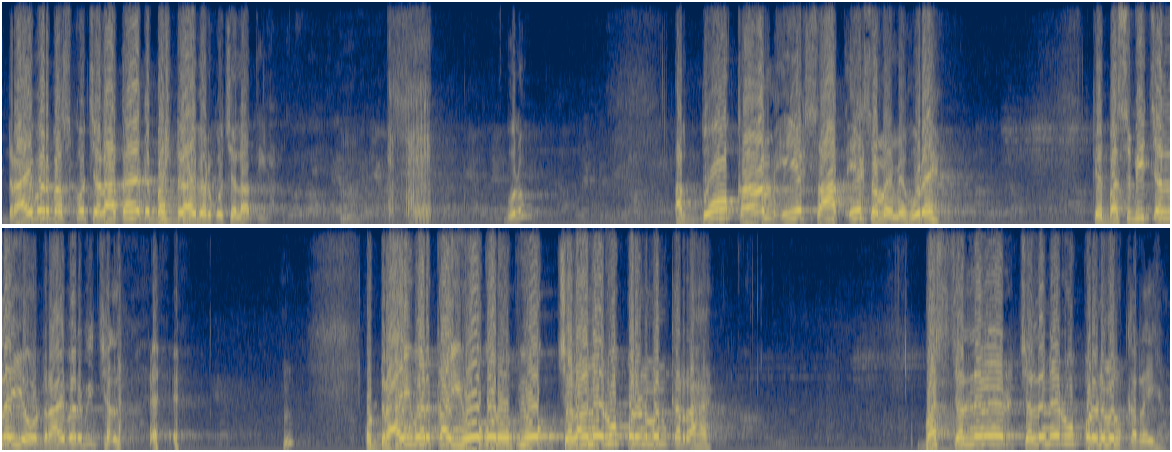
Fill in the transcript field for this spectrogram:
ड्राइवर बस को चलाता है कि बस ड्राइवर को चलाती है? बोलो। अब दो काम एक साथ एक समय में हो रहे कि बस भी चल रही हो ड्राइवर भी चल रहा है? और ड्राइवर का योग और उपयोग चलाने रूप परिणमन कर रहा है। बस चलने में, चलने रूप परिणमन कर रही है।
